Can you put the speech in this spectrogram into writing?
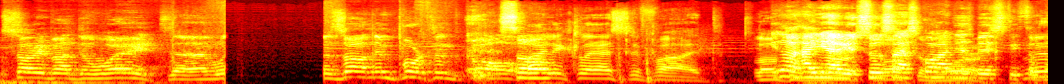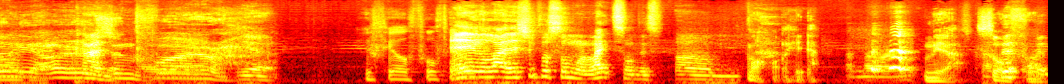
Sorry about the wait. Uh, it was an important call, So- highly classified. You know how you have your Suicide Squad? There's basically something like Many that. irons Kind of. fire. Yeah. You feel I ain't fulfilled? gonna lie, they should put some more lights on this. Um, Oh, yeah. Know, right? Yeah, so far.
